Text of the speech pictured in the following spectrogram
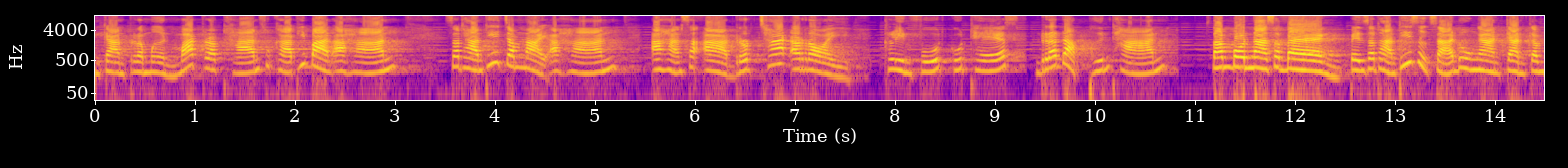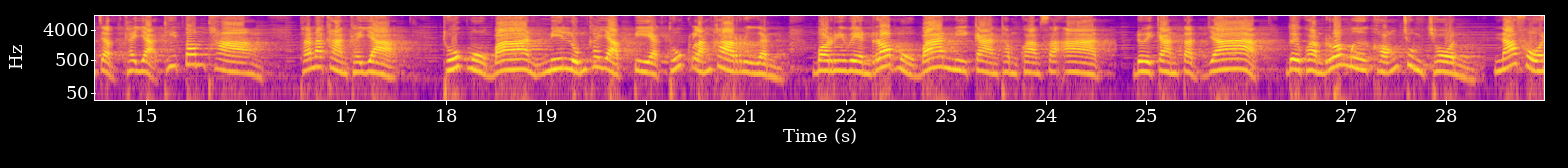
ณฑ์การประเมินมาตรฐานสุขาพิบาลอาหาร สถานที่จำหน่ายอาหาร อาหารสะอาดรสชาติอร่อย Clean Food Good Taste ระดับพื้นฐานตำบลนาสแบง เป็นสถานที่ศึกษาดูงานการกำจัดขยะที่ต้นทาง ธนาคารขยะ ทุกหมู่บ้านมีหลุมขยะเปียกทุกหลังคาเรือน บริเวณรอบหมู่บ้านมีการทำความสะอาด โดยการตัดหญ้า โดยความร่วมมือของชุมชน หน้าฝน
